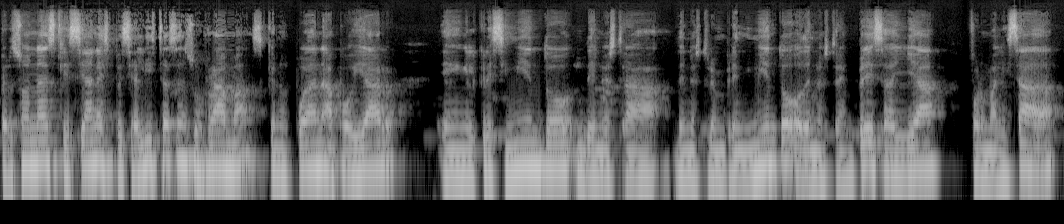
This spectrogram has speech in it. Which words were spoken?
personas que sean especialistas en sus ramas, que nos puedan apoyar en el crecimiento de, nuestra, de nuestro emprendimiento o de nuestra empresa ya formalizada.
